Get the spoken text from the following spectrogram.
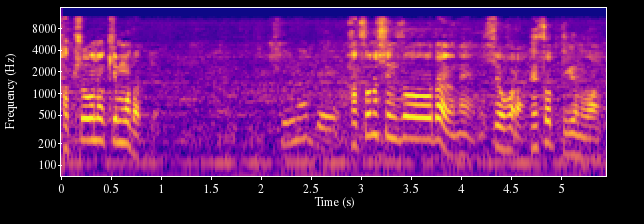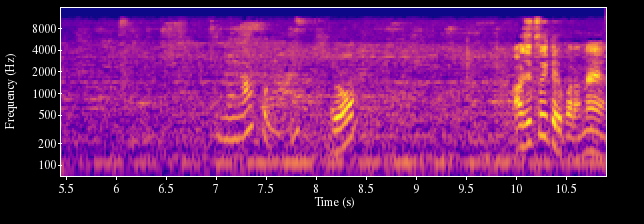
カツオの肝だって。肝でカツオの心臓だよね。一応ほら、へそっていうのは。苦くない？よ味ついてるからね。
